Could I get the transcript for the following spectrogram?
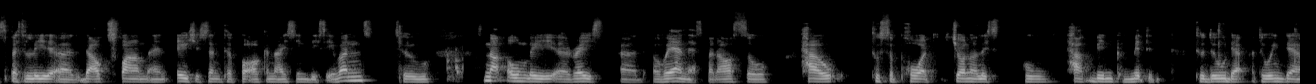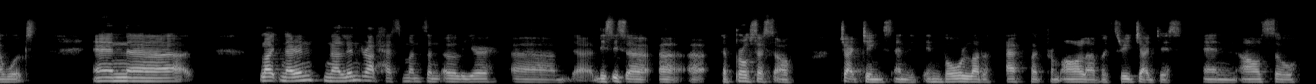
especially uh, the Oxfam and Asia Center for organizing this event to not only uh, raise uh, awareness, but also how to support journalists who have been committed to do that, doing their works. And uh, like Nalinrat has mentioned earlier, um, uh, this is a, a, a, the process of judging and it involves a lot of effort from all of the three judges. And also,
